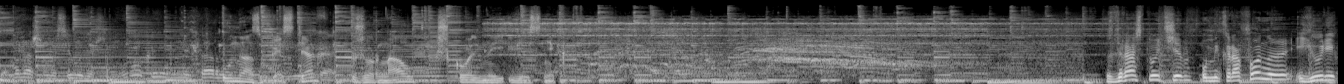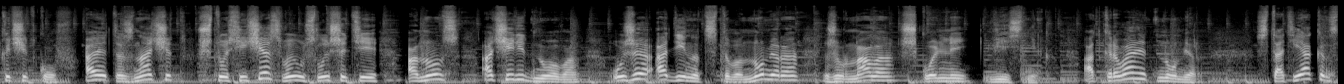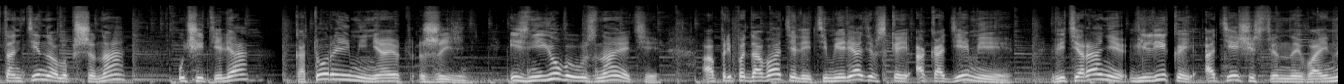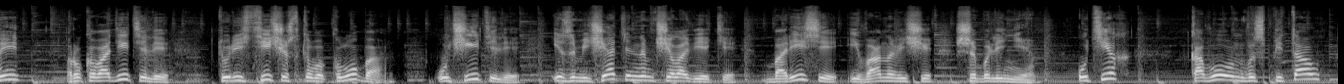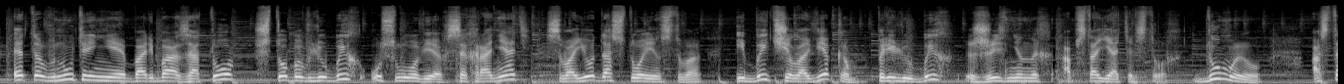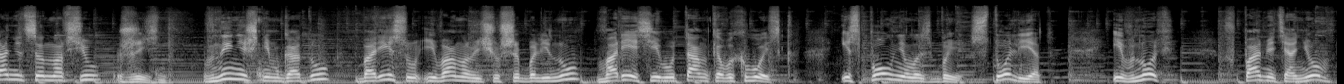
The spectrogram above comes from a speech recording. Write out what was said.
Тема нашего сегодняшнего урока элементарно... У нас в гостях журнал «Школьный вестник». Здравствуйте, у микрофона Юрий Кочетков. А это значит, что сейчас вы услышите анонс очередного, уже 11 номера журнала «Школьный вестник». Открывает номер статья Константина Лапшина «Учителя, которые меняют жизнь». Из нее вы узнаете о преподавателе Тимирядевской академии, ветеране Великой Отечественной войны – руководители туристического клуба, учители и замечательном человеке Борисе Ивановиче Шабалине. У тех, кого он воспитал, это внутренняя борьба за то, чтобы в любых условиях сохранять свое достоинство и быть человеком при любых жизненных обстоятельствах. Думаю, останется на всю жизнь. В нынешнем году Борису Ивановичу Шабалину, Моресьеву танковых войск, исполнилось бы сто лет. И вновь в память о нем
